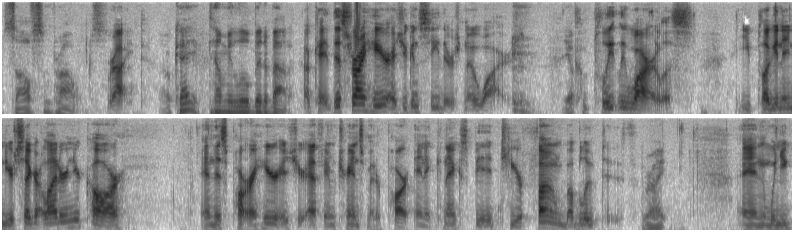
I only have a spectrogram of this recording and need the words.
Solve some problems. Right. Okay, tell me a little bit about it. Okay, this right here, as you can see, there's no wires. Yep. Completely wireless. You plug it into your cigarette lighter in your car, and this part right here is your FM transmitter part, and it connects via to your phone by Bluetooth. Right. And when you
